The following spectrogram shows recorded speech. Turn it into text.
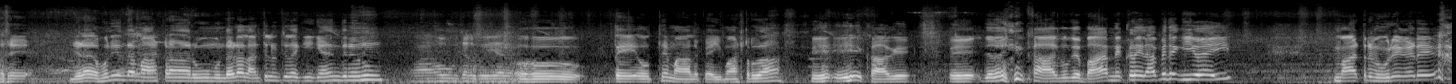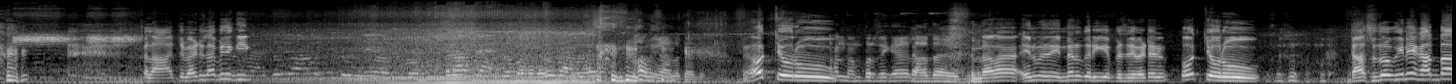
ਉਥੇ ਜਿਹੜਾ ਉਹ ਨਹੀਂ ਹੁੰਦਾ ਮਾਸਟਰਾਂ ਦਾ ਰੂਮ ਹੁੰਦਾ ਜਿਹੜਾ ਲੰਚ ਲੁੰਚ ਦਾ ਕੀ ਕਹਿੰਦੇ ਹੁੰਦੇ ਨੇ ਉਹਨੂੰ? ਹਾਂ ਉਹ ਚੱਲ ਕੋਈ ਯਾਰ। ਉਹ ਤੇ ਉੱਥੇ ਮਾਲ ਪਿਆ ਮਾਸਟਰ ਦਾ ਇਹ ਇਹ ਖਾ ਗਏ ਤੇ ਜਦੋਂ ਇਹ ਖਾ ਖੂ ਕੇ ਬਾਹਰ ਨਿਕਲੇ ਲੱਭੇ ਤੇ ਕੀ ਹੋਇਆ ਜੀ? ਮਾਸਟਰ ਮੂਰੇ ਖੜੇ ਕਲਾਸ 'ਚ ਬੈਠੇ ਲੱਭੇ ਤੇ ਕੀ? ਉਹ ਚੋਰੂ। ਨੰਬਰ ਤੇ ਕਿਆ ਲੱਗਦਾ ਹੈ। ਨਾ ਨਾ ਇਹਨੂੰ ਇਹਨਾਂ ਨੂੰ ਕਰੀਏ ਪਿੱਛੇ ਬੈਠੇ ਨੂੰ ਉਹ ਚੋਰੂ। ਦੱਸ ਦੋ ਕਿਹਨੇ ਖਾਦਾ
